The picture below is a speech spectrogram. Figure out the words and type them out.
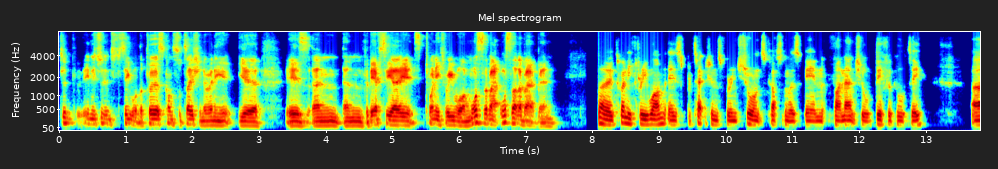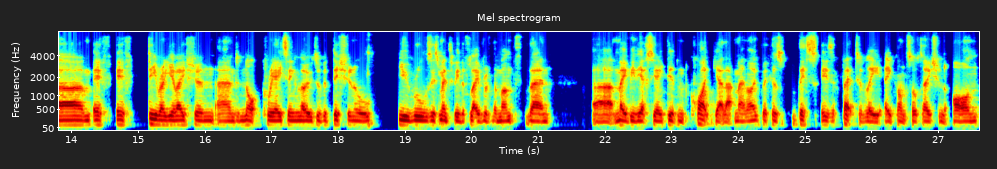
to, to see what the first consultation of any year is. And and for the FCA, it's 23 one. What's about? What's that about, Ben? So 23.1 is protections for insurance customers in financial difficulty. Um, if if deregulation and not creating loads of additional new rules is meant to be the flavour of the month, then uh, maybe the FCA didn't quite get that memo because this is effectively a consultation on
